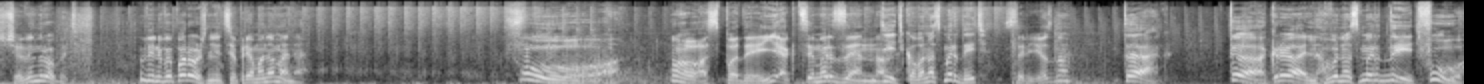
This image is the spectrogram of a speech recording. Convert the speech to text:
Що він робить? Він випорожнюється прямо на мене. Фу. Господи, як це мерзенно. Дідько, воно смердить. Серйозно? Так. Так, реально, воно смердить. Фу.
